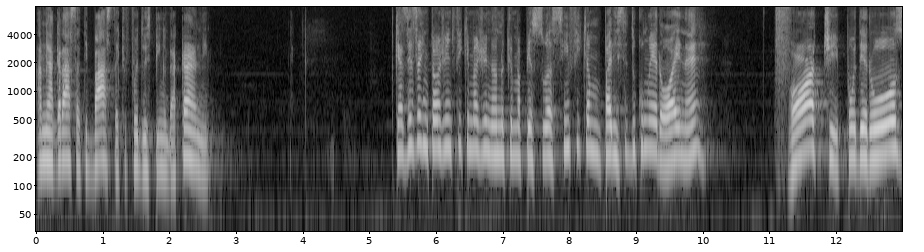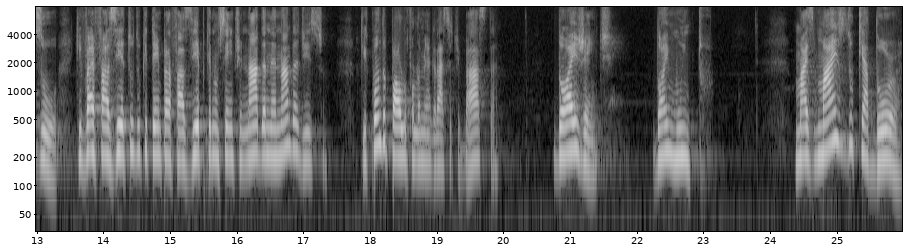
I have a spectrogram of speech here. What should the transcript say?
a minha graça te basta, que foi do espinho da carne. Porque às vezes então a gente fica imaginando que uma pessoa assim fica parecido com um herói, né? Forte, poderoso, que vai fazer tudo o que tem para fazer porque não sente nada, não é nada disso. Porque quando Paulo falou minha graça te basta, dói, gente. Dói muito. Mas mais do que a dor,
